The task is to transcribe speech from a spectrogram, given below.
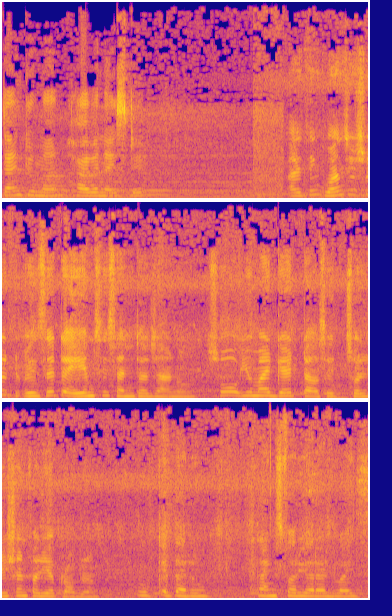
Thank you, ma'am. Have a nice day. I think once you should visit the AMC center, Janu, so you might get uh, a solution for your problem. Okay, Taru. Thanks for your advice.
